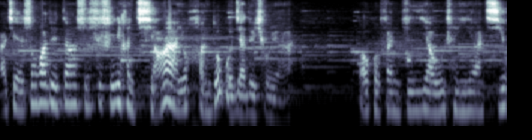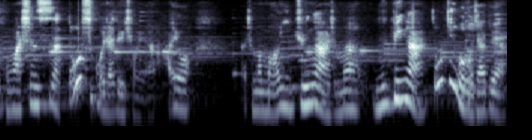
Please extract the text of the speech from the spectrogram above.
而且申花队当时是实力很强啊，有很多国家队球员，啊包括范志毅啊、吴成英啊、祁宏啊、申思啊，都是国家队球员，还有什么毛义军啊、什么吴斌啊，都进过国家队啊。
